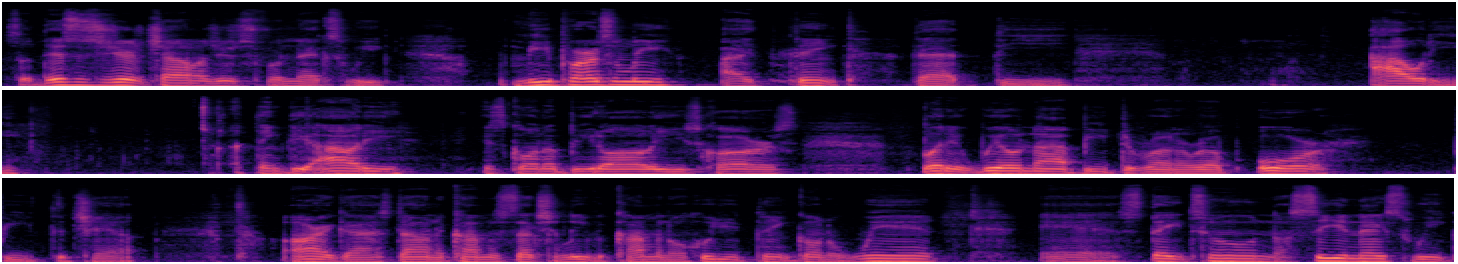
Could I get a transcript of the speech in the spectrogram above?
So this is your challengers for next week. Me personally, I think that the Audi, I think the Audi is going to beat all these cars, but it will not beat the runner-up or beat the champ. All right, guys, down in the comment section, leave a comment on who you think going to win. And stay tuned. I'll see you next week.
